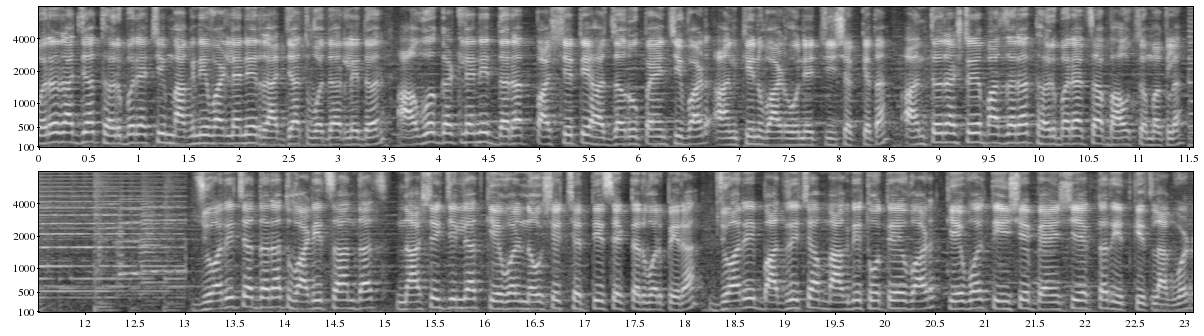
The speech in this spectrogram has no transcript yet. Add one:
परराज्यात हरभऱ्याची मागणी वाढल्याने राज्यात वधारले दर. आवक घटल्याने दरात पाचशे ते हजार रुपयांची वाढ आणखीन वाढ होण्याची शक्यता. आंतरराष्ट्रीय बाजारात हरभऱ्याचा भाव चमकला. ज्वारीच्या दरात वाढीचा अंदाज. नाशिक जिल्ह्यात केवळ नऊशे छत्तीस हेक्टरवर पेरा. ज्वारी बाजरीच्या मागणीत होते वाढ. केवळ तीनशे ब्याऐंशी हेक्टर इतकीच लागवड.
